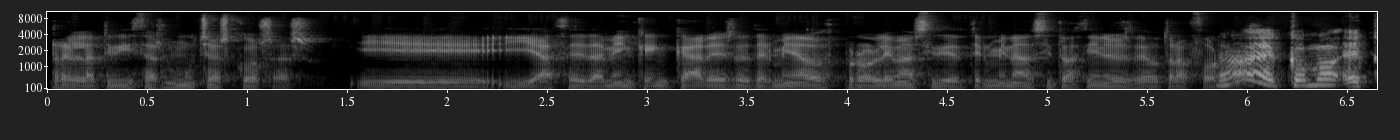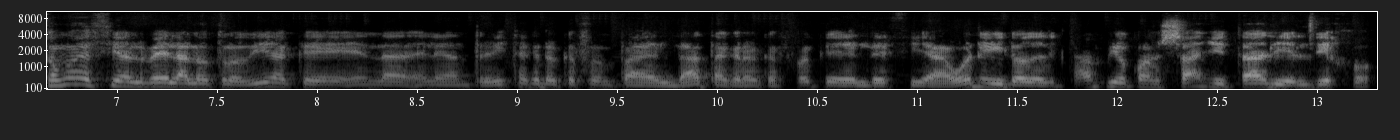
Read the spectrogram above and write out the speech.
relativizas muchas cosas y, hace también que encares determinados problemas y determinadas situaciones de otra forma. No, es como, es como decía el Vela el otro día, que en la, entrevista creo que fue en el Data, creo que fue que él decía, bueno, y lo del cambio con Sancho y tal, y él dijo,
